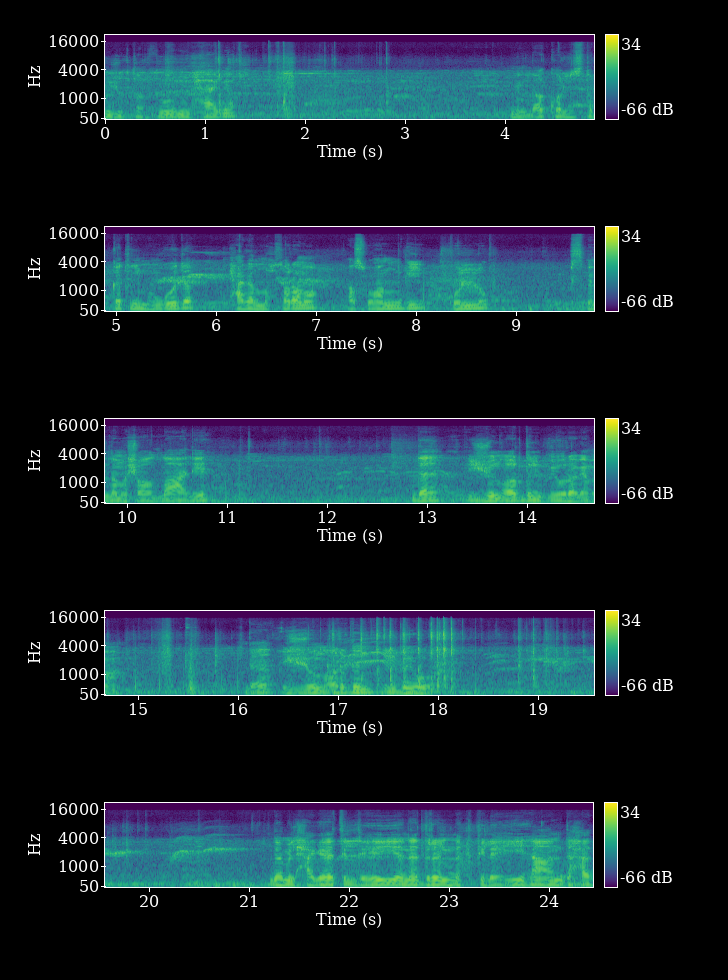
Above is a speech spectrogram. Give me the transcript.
بوجك طرطور من حاجة. من أقوى الاستوكات اللي موجودة الحاجة المحترمة أسوانجي كله. بسم الله ما شاء الله عليه. ده الجون أردن ال pure يا جماعة. ده الجون أردن ال pure ده من الحاجات اللي هي نادرة إنك تلاقيها عند حد.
